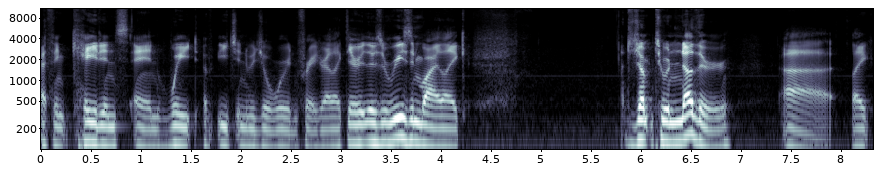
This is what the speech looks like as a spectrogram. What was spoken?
I think cadence and weight of each individual word and phrase, right? Like there, there's a reason why like to jump to another uh, like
